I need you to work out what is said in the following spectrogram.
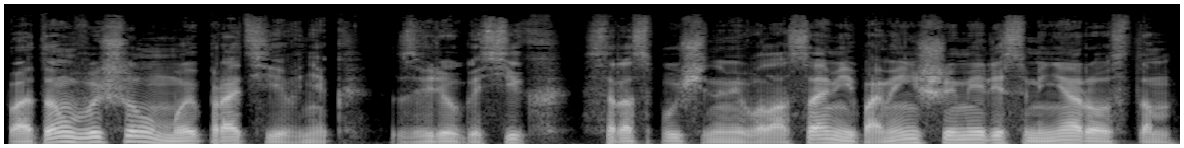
Потом вышел мой противник, зверюга Сик, с распущенными волосами и по меньшей мере с меня ростом,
